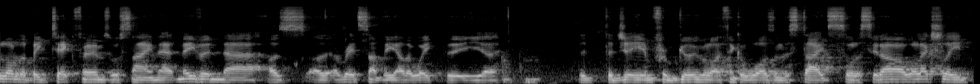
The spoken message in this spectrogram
lot of the big tech firms were saying that, and even uh, I was I read something the other week the uh, the, the GM from Google, I think it was in the States, sort of said, oh, well, actually,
